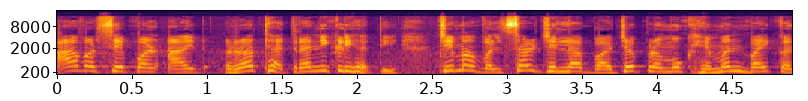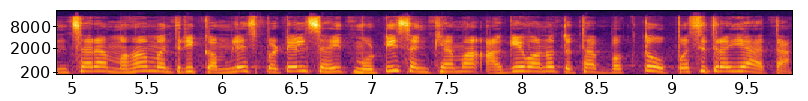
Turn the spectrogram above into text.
આ વર્ષે પણ આ રથયાત્રા નીકળી હતી, જેમાં વલસાડ જિલ્લા ભાજપ પ્રમુખ હેમંતભાઈ કંસારા, મહામંત્રી કમલેશ પટેલ સહિત મોટી સંખ્યામાં આગેવાનો તથા ભક્તો ઉપસ્થિત રહ્યા હતા.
